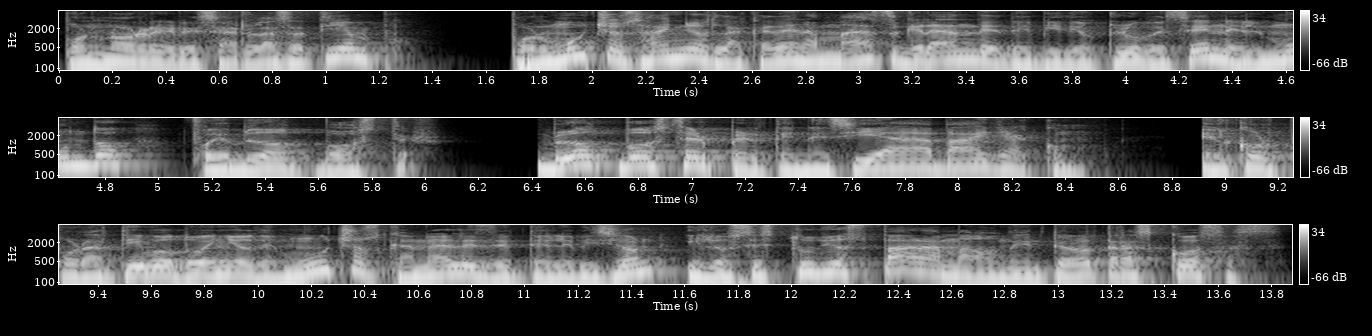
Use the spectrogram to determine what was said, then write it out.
por no regresarlas a tiempo. Por muchos años la cadena más grande de videoclubes en el mundo fue Blockbuster. Blockbuster pertenecía a Viacom, el corporativo dueño de muchos canales de televisión y los estudios Paramount, entre otras cosas.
